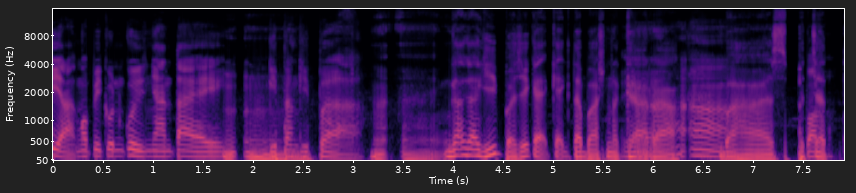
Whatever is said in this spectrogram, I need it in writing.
ya ngopi kunku nyantai Mm-mm. gibang-gibah. Heeh. Enggak enggak gibah sih kayak kayak kita bahas negara, Ya, heeh. bahas bejat Pol-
